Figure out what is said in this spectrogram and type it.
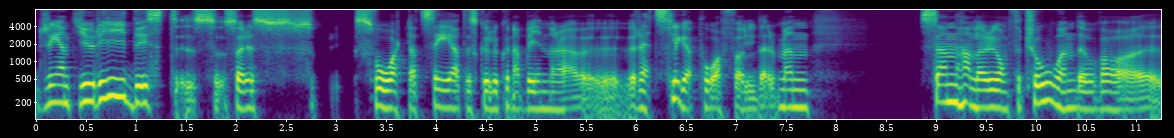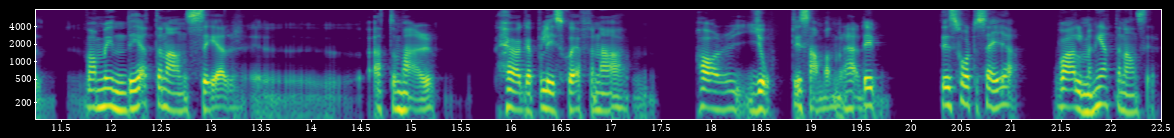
Rent juridiskt så är det svårt att se att det skulle kunna bli några eh, rättsliga påföljder. Men sen handlar det ju om förtroende och vad, vad myndigheten anser eh, att de här höga polischeferna har gjort i samband med det här. Det, det är svårt att säga vad allmänheten anser.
